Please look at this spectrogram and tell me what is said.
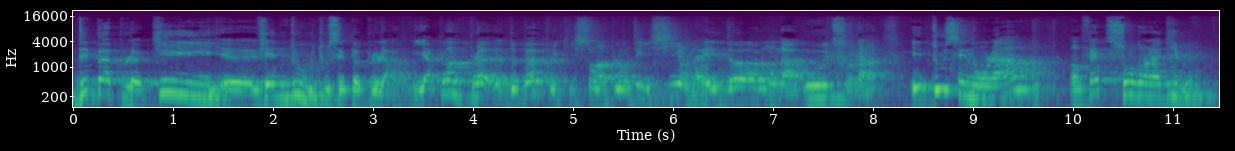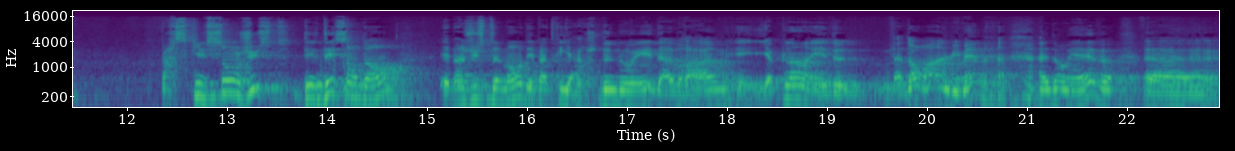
Des peuples qui euh, viennent d'où, tous ces peuples-là? Il y a plein de, peuples qui sont implantés ici. On a Edom, on a Outs, on a... Et tous ces noms-là, en fait, sont dans la Bible. Parce qu'ils sont juste des descendants et eh bien justement des patriarches, de Noé, d'Abraham, et il y a plein, et d'Adam hein, lui-même, Adam et Ève, euh,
